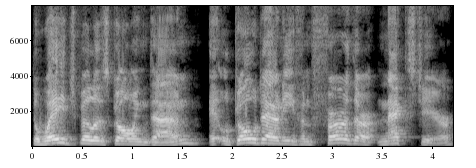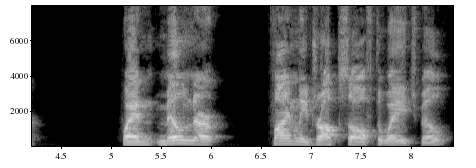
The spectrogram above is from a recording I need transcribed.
The wage bill is going down. It'll go down even further next year when Milner finally drops off the wage bill.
